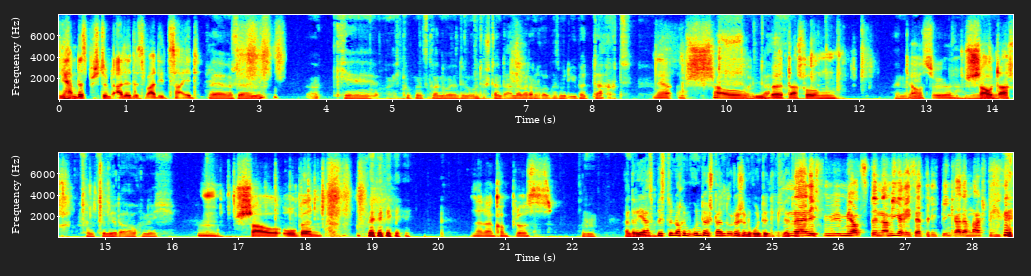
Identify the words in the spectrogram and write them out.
Die haben das bestimmt alle, das war die Zeit. Ja, wahrscheinlich. Okay, ich gucke mir jetzt gerade mal den Unterstand an. Da war doch noch irgendwas mit überdacht. Ja, Schau, Schaudach. Überdachung, der Ausdruck, Schaudach, funktioniert auch nicht. hm. Schau oben. Na, dann kommt bloß. Andreas, bist du noch im Unterstand oder schon runtergeklettert? Nein, ich, mir hat's den Amiga resettet. Ich bin gerade am Nachspielen.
